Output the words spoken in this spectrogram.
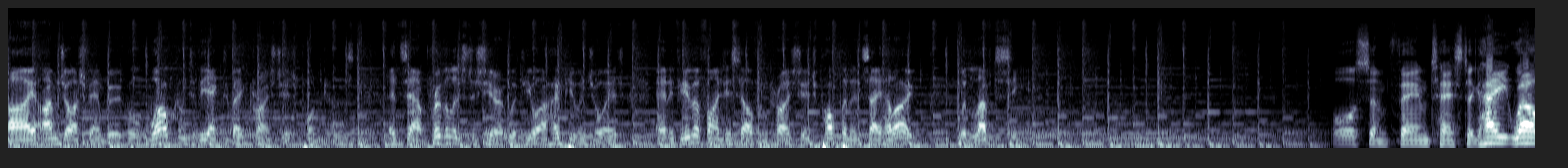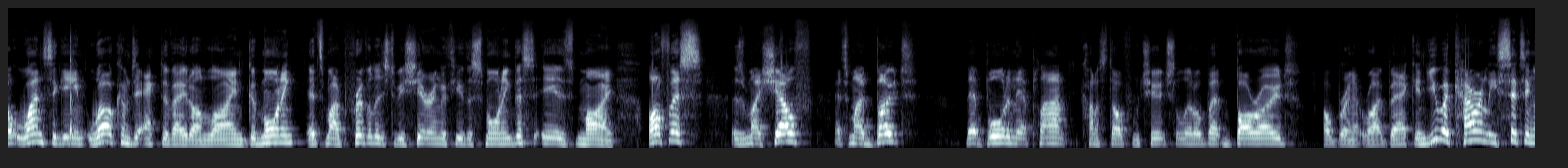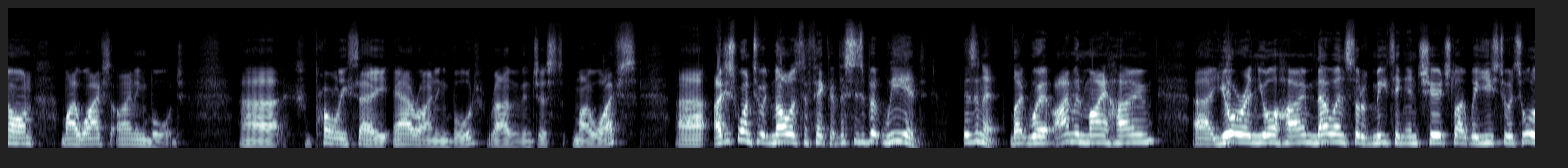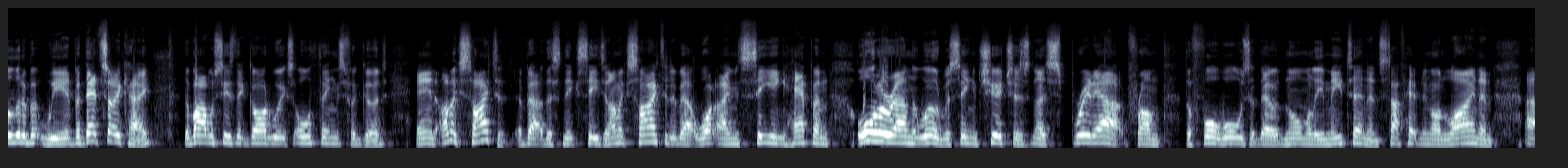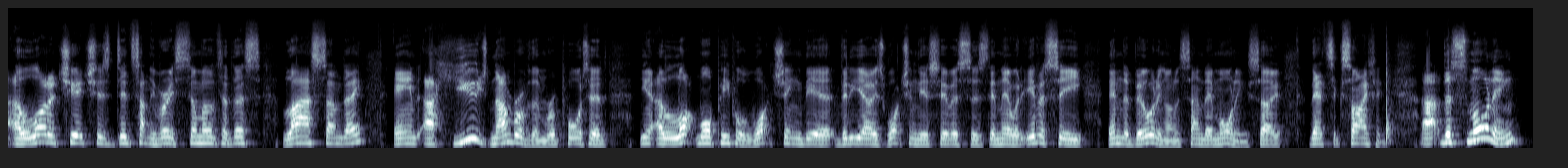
Hi, I'm Josh Van Berkel. Welcome to the Activate Christchurch podcast. It's our privilege to share it with you. I hope you enjoy it. And if you ever find yourself in Christchurch, pop in and say hello. We'd love to see you. Awesome, fantastic. Hey, well, once again, welcome to Activate Online. Good morning. It's my privilege to be sharing with you this morning. This is my office, this is my shelf, it's my boat. That board and that plant kind of stole from church a little bit, borrowed. I'll bring it right back. And you are currently sitting on my wife's ironing board. Uh, should probably say our ironing board rather than just my wife's. Uh, I just want to acknowledge the fact that this is a bit weird, isn't it? Like where I'm in my home, uh, you're in your home. No one's sort of meeting in church like we're used to. It's all a little bit weird, but that's okay. The Bible says that God works all things for good. And I'm excited about this next season. I'm excited about what I'm seeing happen all around the world. We're seeing churches you know, spread out from the four walls that they would normally meet in and stuff happening online. And uh, a lot of churches did something very similar to this last Sunday. And a huge number of them reported you know, a lot more people watching their videos, watching their services than they would ever see in the the building on a Sunday morning. So that's exciting. Uh, this morning,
